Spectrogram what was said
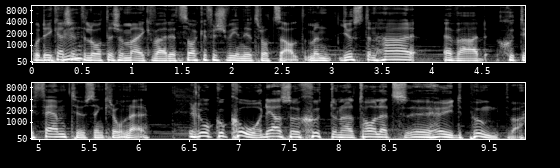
Och det kanske inte låter så märkvärdigt, saker försvinner ju trots allt. Men just den här är värd 75 000 kronor. Rokoko, det är alltså 1700-talets eh, höjdpunkt va?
